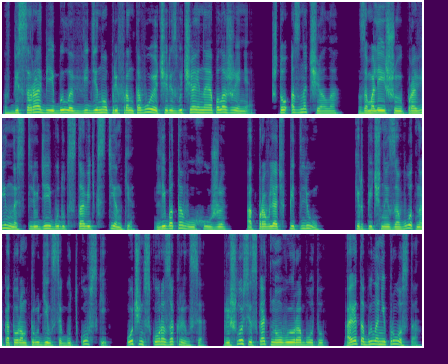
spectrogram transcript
В Бессарабии было введено прифронтовое чрезвычайное положение, что означало, за малейшую провинность людей будут ставить к стенке, либо того хуже, отправлять в петлю. Кирпичный завод, на котором трудился Гудковский, очень скоро закрылся. Пришлось искать новую работу, а это было непросто.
